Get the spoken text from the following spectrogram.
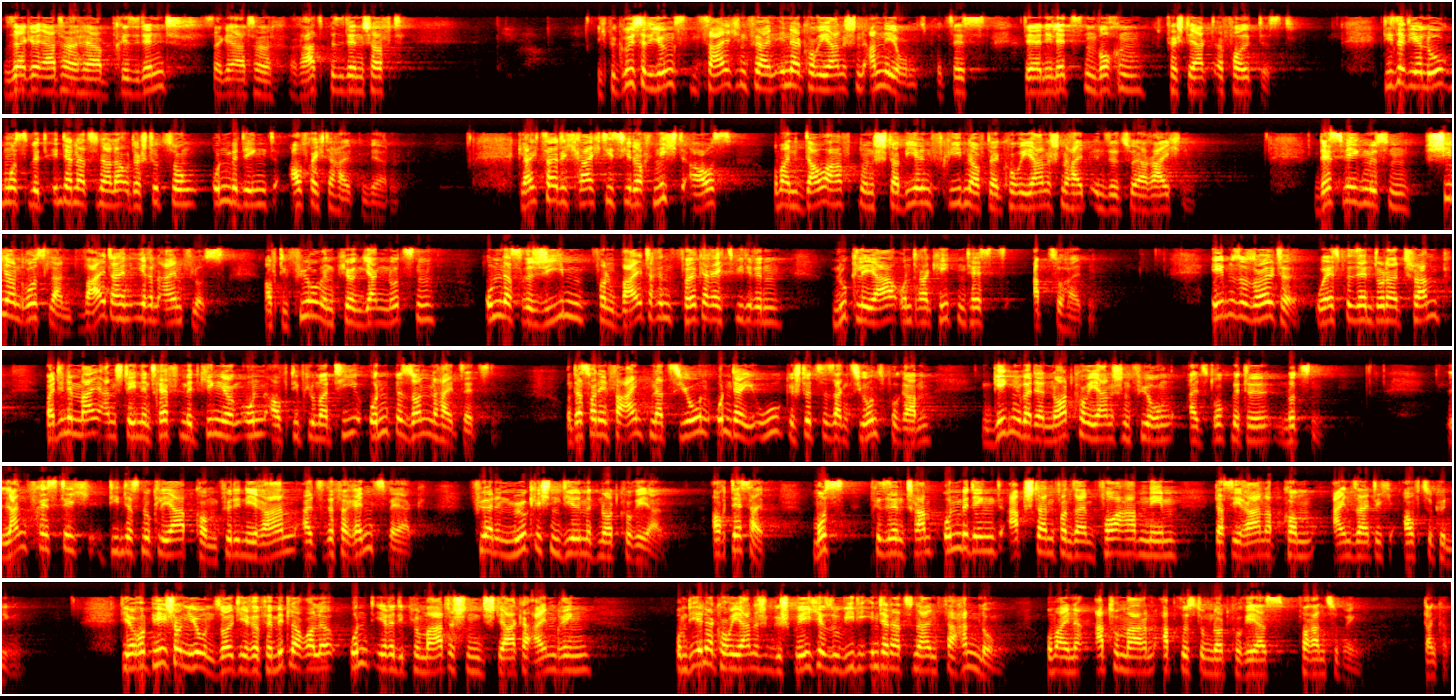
Sehr geehrter Herr Präsident, sehr geehrte Ratspräsidentschaft! Ich begrüße die jüngsten Zeichen für einen innerkoreanischen Annäherungsprozess, der in den letzten Wochen verstärkt erfolgt ist. Dieser Dialog muss mit internationaler Unterstützung unbedingt aufrechterhalten werden. Gleichzeitig reicht dies jedoch nicht aus, um einen dauerhaften und stabilen Frieden auf der koreanischen Halbinsel zu erreichen. Deswegen müssen China und Russland weiterhin ihren Einfluss auf die Führung in Pjöngjang nutzen, um das Regime von weiteren völkerrechtswidrigen Nuklear und Raketentests abzuhalten. Ebenso sollte US-Präsident Donald Trump bei den im Mai anstehenden Treffen mit Kim Jong un auf Diplomatie und Besonnenheit setzen und das von den Vereinten Nationen und der EU gestützte Sanktionsprogramm gegenüber der nordkoreanischen Führung als Druckmittel nutzen. Langfristig dient das Nuklearabkommen für den Iran als Referenzwerk für einen möglichen Deal mit Nordkorea. Auch deshalb muss Präsident Trump unbedingt Abstand von seinem Vorhaben nehmen, das Iran Abkommen einseitig aufzukündigen. Die Europäische Union sollte ihre Vermittlerrolle und ihre diplomatische Stärke einbringen, um die innerkoreanischen Gespräche sowie die internationalen Verhandlungen um eine atomare Abrüstung Nordkoreas voranzubringen. Danke.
